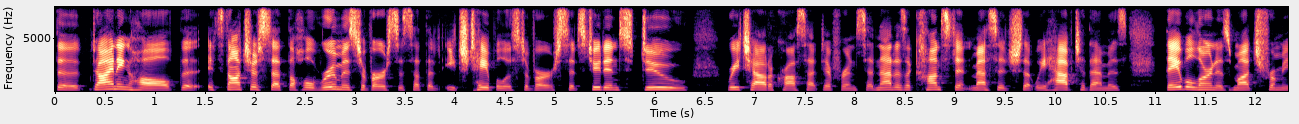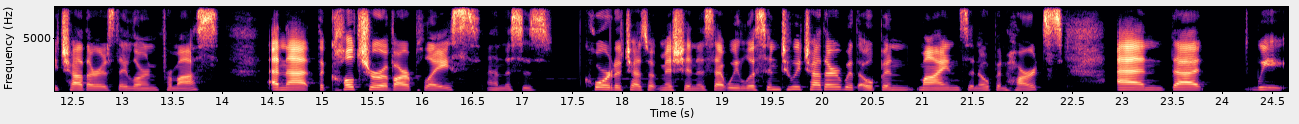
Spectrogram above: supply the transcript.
the dining hall the it's not just that the whole room is diverse it's that the, each table is diverse that students do reach out across that difference and that is a constant message that we have to them is they will learn as much from each other as they learn from us and that the culture of our place and this is core to jesuit mission is that we listen to each other with open minds and open hearts and that we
